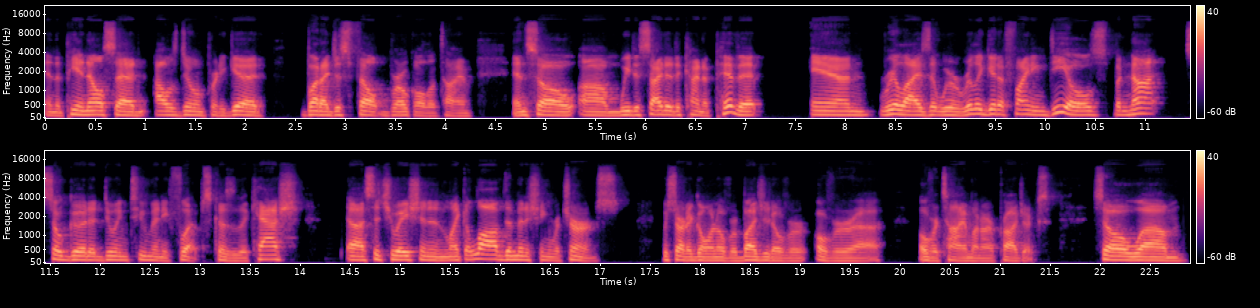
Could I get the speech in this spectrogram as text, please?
and the P&L said I was doing pretty good, but I just felt broke all the time. And so um, we decided to kind of pivot and realize that we were really good at finding deals, but not so good at doing too many flips because of the cash uh, situation and like a law of diminishing returns. We started going over budget over over uh, over time on our projects. So um,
